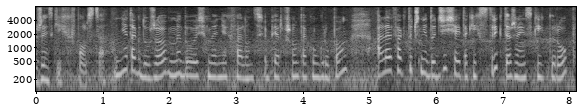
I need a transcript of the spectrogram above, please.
żeńskich w Polsce? Nie tak dużo. My byłyśmy, nie chwaląc się, pierwszą taką grupą, ale faktycznie do dzisiaj takich stricte żeńskich grup,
